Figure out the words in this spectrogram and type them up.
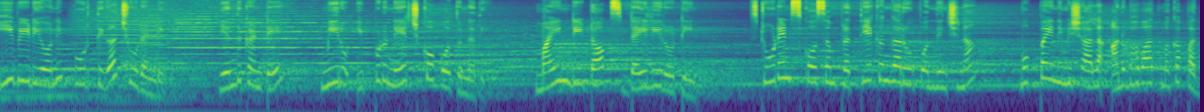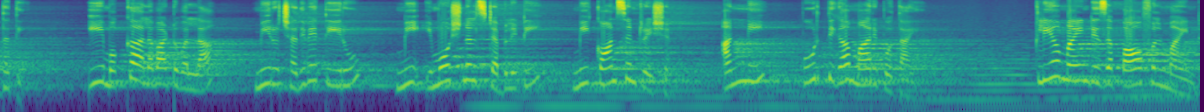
ఈ వీడియోని పూర్తిగా చూడండి. ఎందుకంటే మీరు ఇప్పుడు నేర్చుకోబోతున్నది mind detox daily routine. Students కోసం ప్రత్యేకంగా రూపొందించిన ముప్పై నిమిషాల అనుభవాత్మక పద్ధతి. ఈ మొక్క అలవాటు వల్ల మీరు చదివే తీరు మీ ఇమోషనల్ స్టెబిలిటీ మీ కాన్సన్ట్రేషన్ అన్నీ పూర్తిగా మారిపోతాయి. Clear mind is a powerful mind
